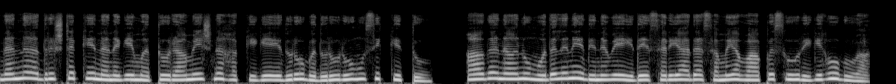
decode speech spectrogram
ನನ್ನ ಅದೃಷ್ಟಕ್ಕೆ ನನಗೆ ಮತ್ತು ರಾಮೇಶ್ನ ಹಕ್ಕಿಗೆ ಎದುರು ಬದುರು ರೂಮು ಸಿಕ್ಕಿತ್ತು. ಆಗ ನಾನು ಮೊದಲನೇ ದಿನವೇ ಇದೇ ಸರಿಯಾದ ಸಮಯ ವಾಪಸ್ ಊರಿಗೆ ಹೋಗುವ.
